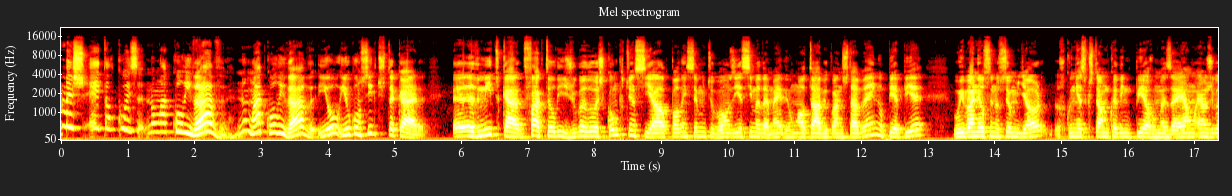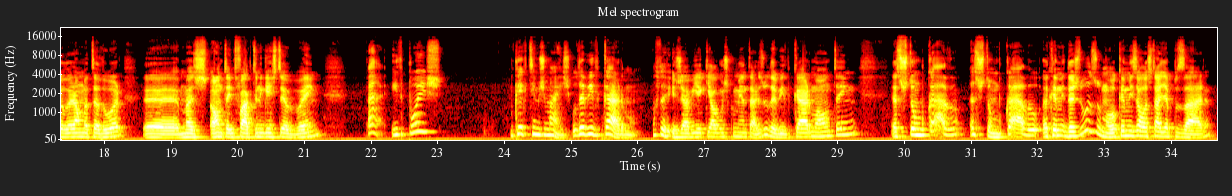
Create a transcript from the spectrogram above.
Mas é tal coisa, não há qualidade. Não há qualidade. E eu, eu consigo destacar. Uh, admito que há de facto ali jogadores com potencial que podem ser muito bons e acima da média. Um Otávio quando está bem, o PP o Ivanilson no seu melhor, reconheço que está um bocadinho perro, mas é, é um, é um jogador, é um matador. Uh, mas ontem de facto ninguém esteve bem. Ah, e depois, o que é que temos mais? O David Carmo. Eu já vi aqui alguns comentários. O David Carmo ontem assustou um bocado. Assustou um bocado. Cam... Das duas, uma, ou a camisola está-lhe a pesar,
